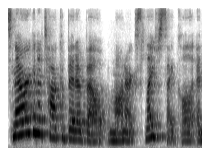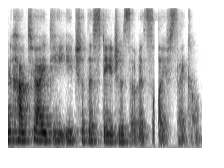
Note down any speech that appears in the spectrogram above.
So now we're going to talk a bit about monarch's life cycle and how to ID each of the stages of its life cycle.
